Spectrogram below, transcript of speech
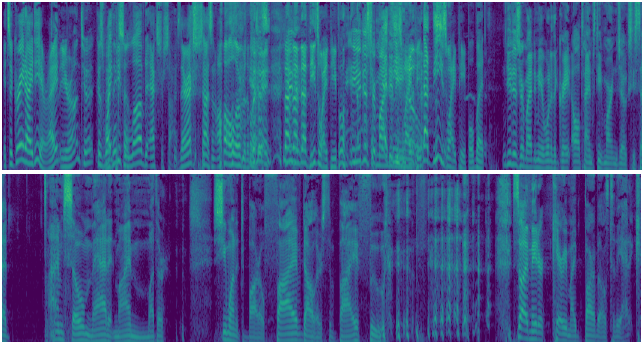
It's a great idea, right? You're onto it Because white people so. love to exercise. They're exercising all over the place. not, not, not these white people. you just Not reminded these me. white people, not these white people, but You just reminded me of one of the great all-time Steve Martin jokes. He said, "I'm so mad at my mother. She wanted to borrow five dollars to buy food, so I made her carry my barbells to the attic."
